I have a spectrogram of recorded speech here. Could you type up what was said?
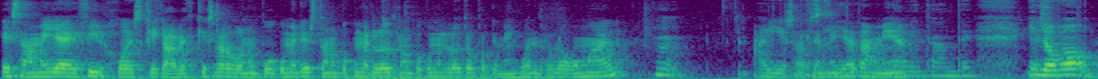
esa mella de decir, jo, es que cada vez que salgo no puedo comer esto, no puedo comer lo otro, no puedo comer lo otro porque me encuentro luego mal. Hmm. Ahí esa semilla también. Y luego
